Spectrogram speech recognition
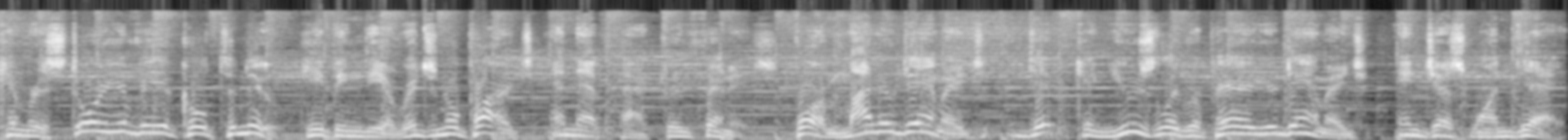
can restore your vehicle to new, keeping the original parts and that factory finish. For minor damage, DIPT can usually repair your damage in just one day.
